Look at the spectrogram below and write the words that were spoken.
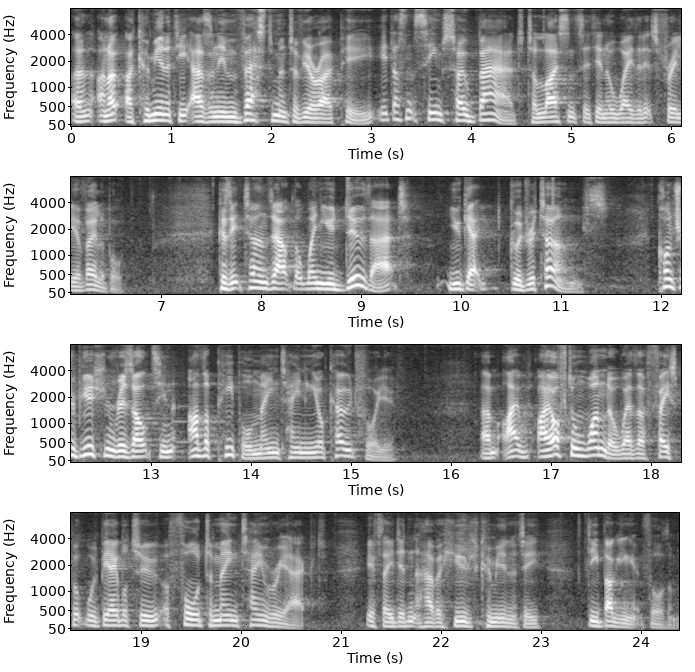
an, a community as an investment of your IP, it doesn't seem so bad to license it in a way that it's freely available. Because it turns out that when you do that, you get good returns. Contribution results in other people maintaining your code for you. Um, I, I often wonder whether Facebook would be able to afford to maintain React if they didn't have a huge community debugging it for them.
